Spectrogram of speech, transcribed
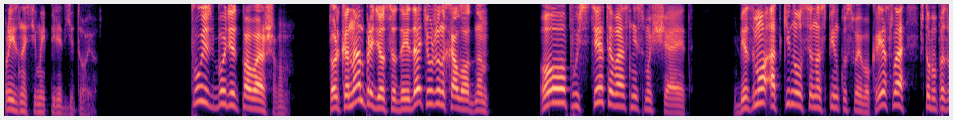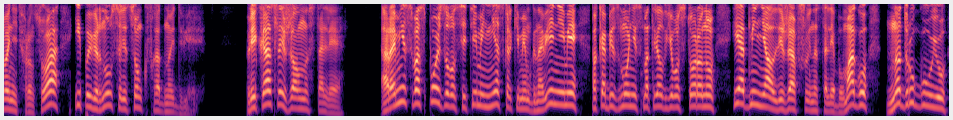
произносимой перед едою. Пусть будет по-вашему. Только нам придется доедать ужин холодным. О, пусть это вас не смущает. Безмо откинулся на спинку своего кресла, чтобы позвонить Франсуа, и повернулся лицом к входной двери. Приказ лежал на столе. Арамис воспользовался теми несколькими мгновениями, пока Безмо не смотрел в его сторону, и обменял лежавшую на столе бумагу на другую,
